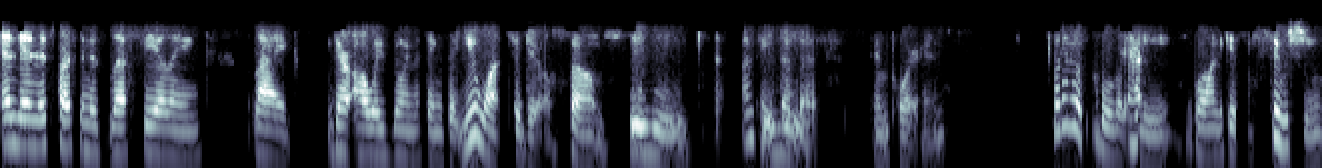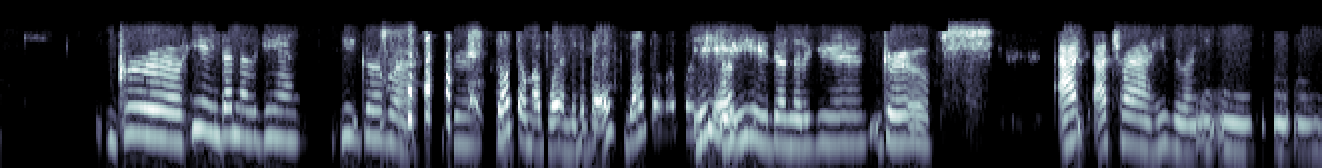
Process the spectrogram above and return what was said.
And then this person is left feeling like they're always doing the things that you want to do. So mm-hmm. I think mm-hmm. that that's important. But it was cool to be going to get some sushi. Girl, he ain't done that again. He girl, bro. girl. Don't throw my boy under the bus. Don't throw my boy. Under He the bus. he ain't done that again, girl. I I try. He was like, mm mm mm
